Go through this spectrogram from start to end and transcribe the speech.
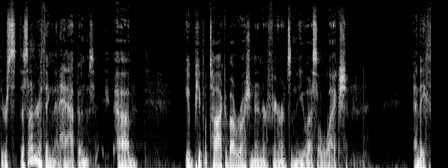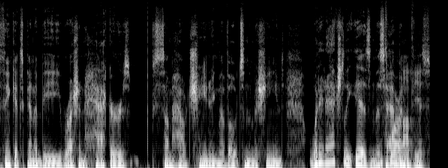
There's this other thing that happens. Um, people talk about Russian interference in the U.S. election, and they think it's going to be Russian hackers somehow changing the votes in the machines. What it actually is, and this it's happened. more obvious.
